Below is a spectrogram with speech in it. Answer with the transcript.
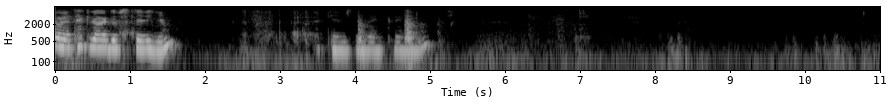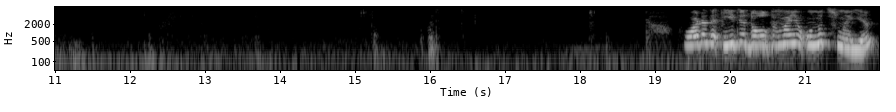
Şöyle tekrar göstereyim. Pipetlerimizin renklerini. Bu arada iyice doldurmayı unutmayın.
